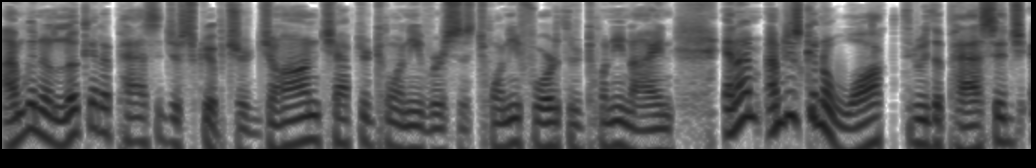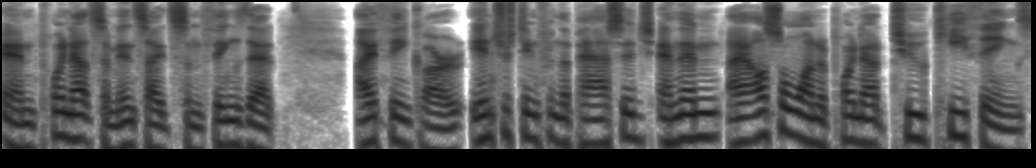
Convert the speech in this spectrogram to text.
I'm going to look at a passage of scripture, John chapter 20, verses 24 through 29. And I'm, I'm just going to walk through the passage and point out some insights, some things that I think are interesting from the passage. And then I also want to point out two key things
